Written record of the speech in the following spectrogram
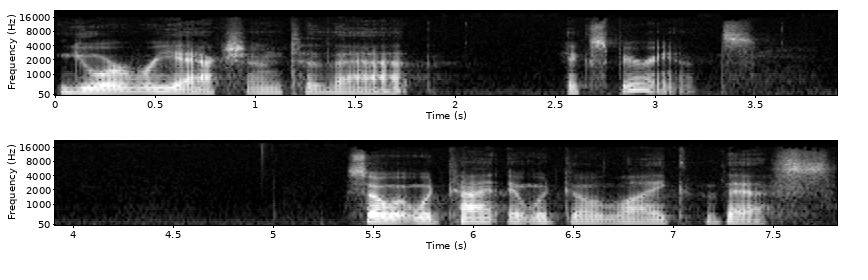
your reaction to that experience. So it would kind it would go like this,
